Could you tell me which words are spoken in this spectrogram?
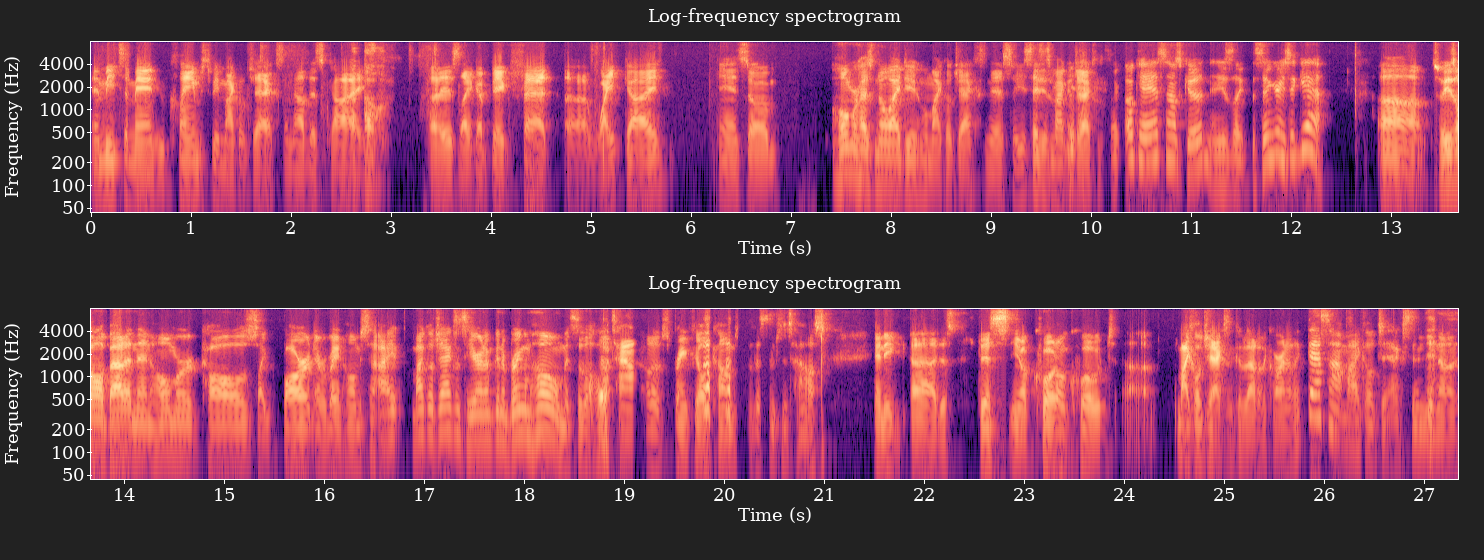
and meets a man who claims to be Michael Jackson. Now this guy oh uh, is like a big fat uh, white guy, and so Homer has no idea who Michael Jackson is. So he says he's Michael Jackson. He's like, okay, that sounds good. And he's like, the singer. He's like, yeah. Uh, so he's all about it. And then Homer calls like Bart and everybody home. He says, I, Michael Jackson's here, and I'm going to bring him home. And so the whole town of Springfield comes to the Simpsons house, and he uh, this this you know quote unquote uh, Michael Jackson comes out of the car, and I'm like, that's not Michael Jackson, you know.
